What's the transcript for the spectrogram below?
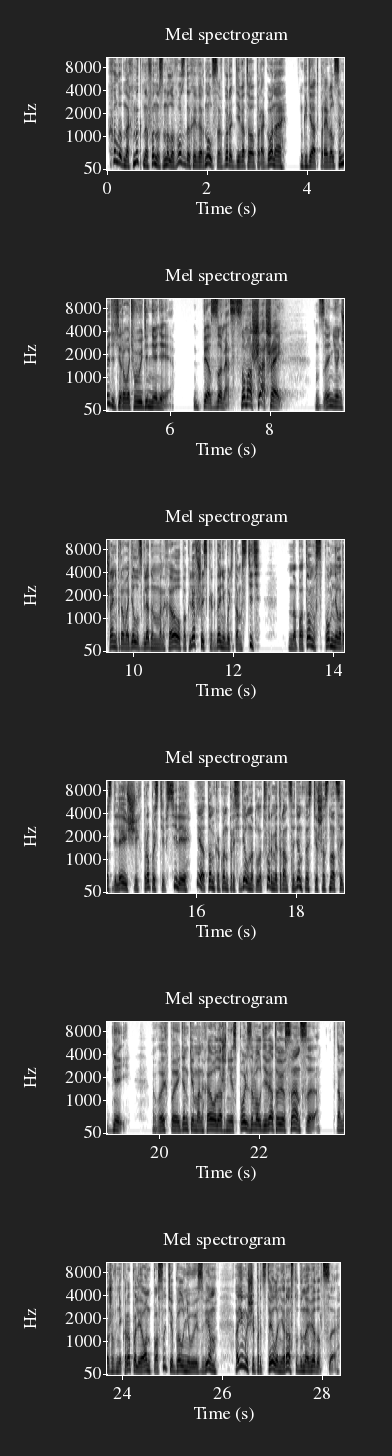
Холодно хмыкнув, он взмыл воздух и вернулся в город Девятого Парагона, где отправился медитировать в уединении. «Безумец! Сумасшедший!» Цзэнь Юньшань проводил взглядом Манхао, поклявшись когда-нибудь отомстить, но потом вспомнил разделяющие их пропасти в силе и о том, как он просидел на платформе трансцендентности 16 дней. В их поединке Манхао даже не использовал девятую эссенцию. К тому же в Некрополе он, по сути, был неуязвим, а им еще предстояло не раз туда наведаться.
